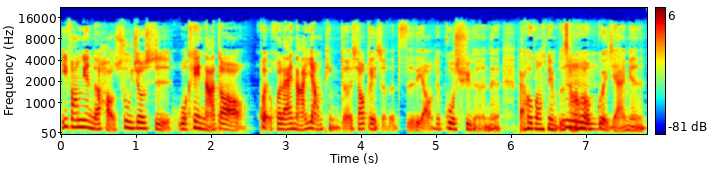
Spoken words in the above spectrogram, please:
一方面的好处就是我可以拿到会回来拿样品的消费者的资料。就过去可能那个百货公司里面不是常常会有柜姐在里面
